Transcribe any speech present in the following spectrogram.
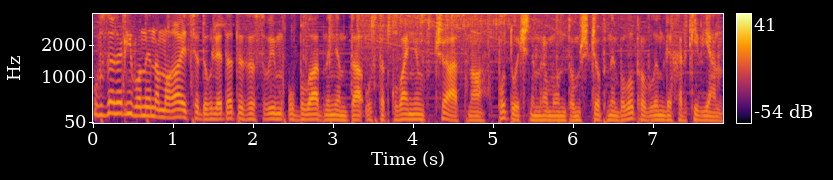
Взагалі вони намагаються доглядати за своїм обладнанням та устаткуванням вчасно, поточним ремонтом, щоб не було проблем для харків'ян.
